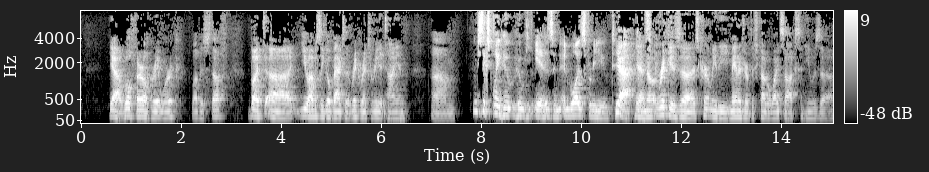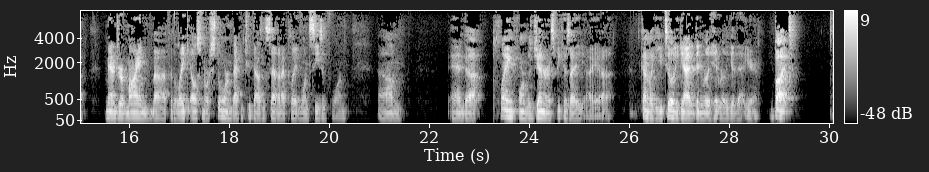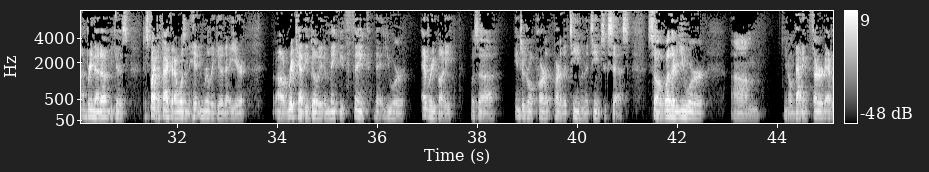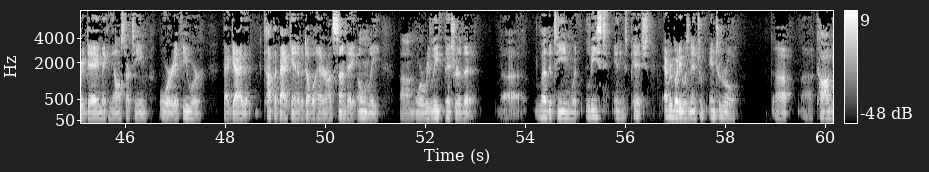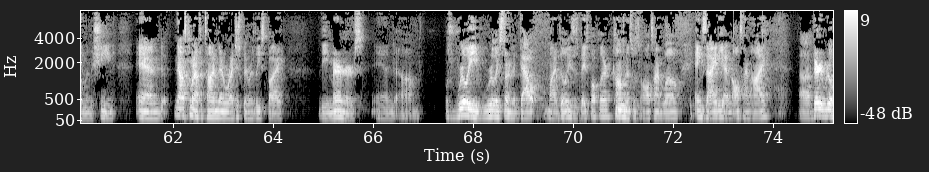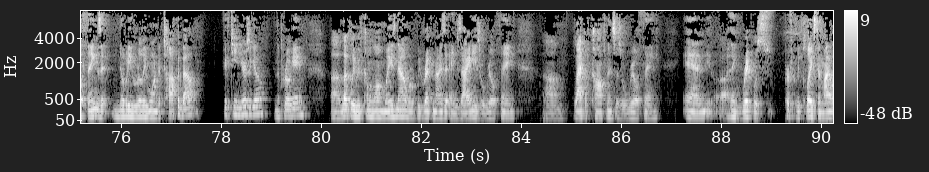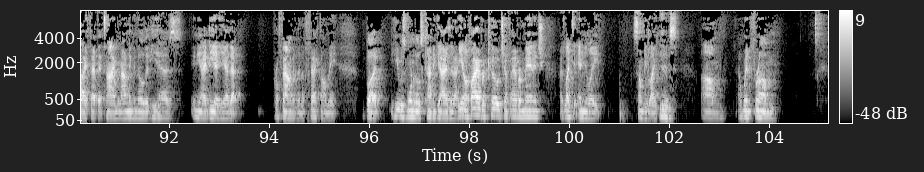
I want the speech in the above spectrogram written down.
yeah, Will Ferrell, great work. Love his stuff. But uh, you obviously go back to the Rick Renteria tie-in. Um, Just explain who, who he is and, and was for you. To, Yeah, yeah. No, Rick is uh, is currently the manager of the Chicago White Sox, and he was a manager of mine uh, for the Lake Elsinore Storm back in 2007. I played one season for him, um, and uh, playing for him was generous because I, I uh, was kind of like a utility guy that didn't really hit really good that year. But I bring that up because despite the fact that I wasn't hitting really good that year, uh, Rick had the ability to make you think that you were everybody was a integral part of, part of the team and the team's success. So whether you were, um, you know, batting third every day, making the All Star team, or if you were that guy that caught the back end of a doubleheader on Sunday only, um, or relief pitcher that uh, led the team with least innings pitched, everybody was an integ- integral uh, uh, cog in the machine. And now it's coming off a time there where I just been released by the Mariners and um, was really, really starting to doubt my abilities as a baseball player. Confidence was an all time low, anxiety at an all time high. Uh, very real things that nobody really wanted to talk about 15 years ago in the pro game. Uh, luckily, we've come a long ways now where we recognize that anxiety is a real thing, um, lack of confidence is a real thing, and you know, I think Rick was perfectly placed in my life at that time, and I don't even know that he has any idea he had that profound of an effect on me. But he was one of those kind of guys that, I, you know, if I ever coach, if I ever manage, I'd like to emulate somebody like this. Um, I went from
